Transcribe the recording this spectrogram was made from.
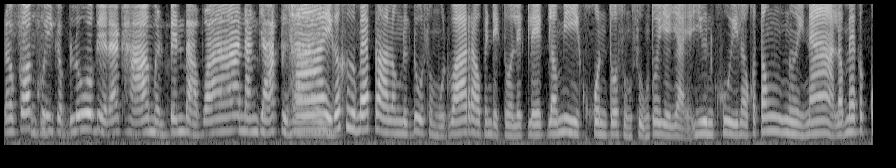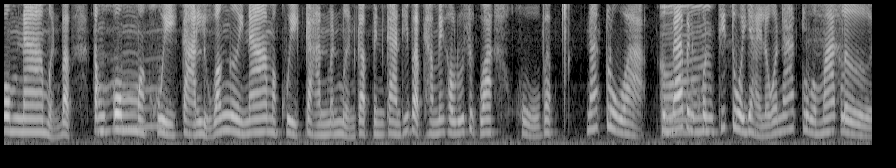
แล้วก็คุยกับลูกเนี่ยนะคะ เหมือนเป็นแบบว่านางยักษ์หรือใช่ก็คือแม่ปลาลองนึกดูสมมติว่าเราเป็นเด็กตัวเล็ก ๆ แล้วมีคนตัวสูงๆตัวใหญ่ ๆ ยืนคุยเราก็ต้องเงยหน้า แล้วแม่ก็ก้มหน้าเหมือนแบบต้องก้มมาคุยกันหรือว่าเงยหน้ามาคุยกันมันเหมือนกับเป็นการที่แบบทำให้เขารู้สึกว่าโหแบบน่ากลัว คุณแม่เป็นคนที่ตัวใหญ่แล้วก็น่ากลัวมากเลย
